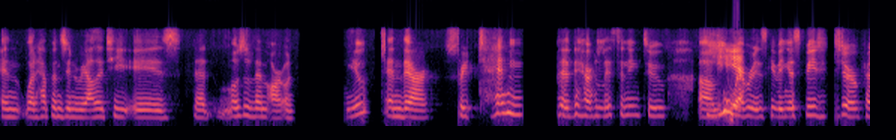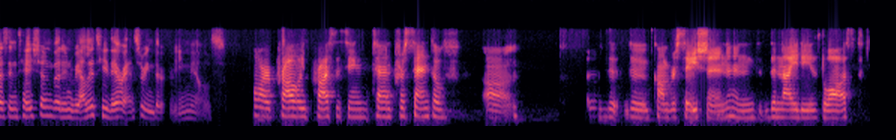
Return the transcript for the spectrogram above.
And what happens in reality is that most of them are on mute and they're pretend that they are listening to um, yeah. whoever is giving a speech or a presentation, but in reality, they're answering their emails. Or probably processing 10% of um, the, the conversation, and the 90 is lost.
